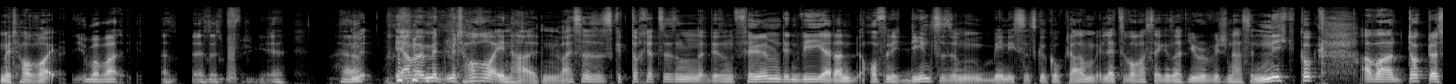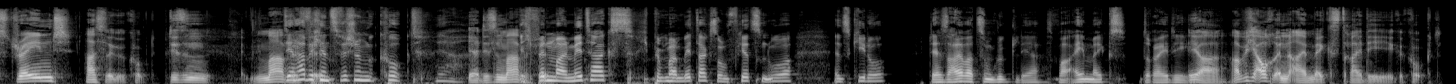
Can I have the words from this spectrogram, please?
Mit Horror. Über was? Also, also, äh, hä? Mit, ja, aber mit, mit Horrorinhalten, weißt du, es gibt doch jetzt diesen, diesen Film, den wir ja dann hoffentlich Dienste wenigstens geguckt haben. Letzte Woche hast du ja gesagt, Eurovision hast du nicht geguckt, aber Doctor Strange hast du geguckt. Diesen Marvel. Den habe ich inzwischen geguckt, ja. Ja, diesen Marvel. Ich bin mal mittags, ich bin mal mittags um 14 Uhr ins Kino. Der Saal war zum Glück leer. Es war IMAX 3D. Ja, habe ich auch in IMAX 3D geguckt.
